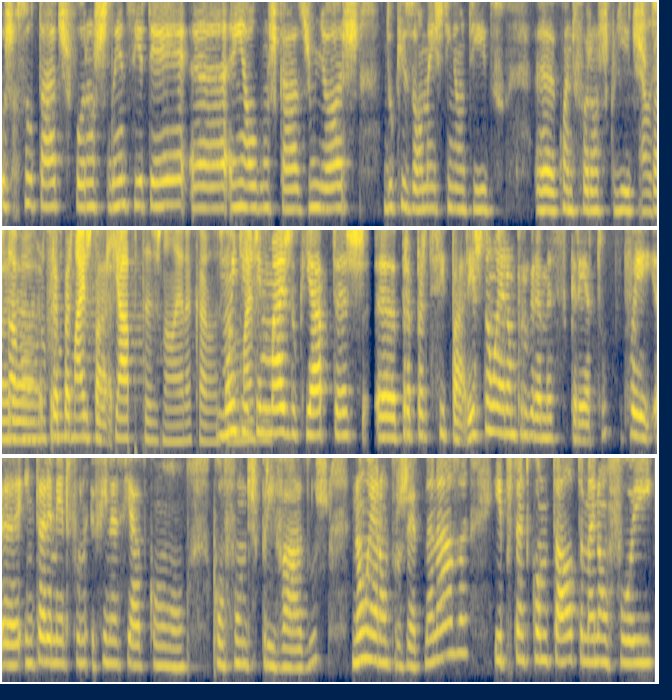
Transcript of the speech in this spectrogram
os resultados foram excelentes e até, em alguns casos, melhores do que os homens tinham tido uh, quando foram escolhidos Elas para, estavam, no para fundo, mais do participar. que aptas, não era, Carla? Muitíssimo mais, mais do que aptas uh, para participar. Este não era um programa secreto, foi uh, inteiramente financiado com, com fundos privados, não era um projeto da NASA e, portanto, como tal, também não foi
